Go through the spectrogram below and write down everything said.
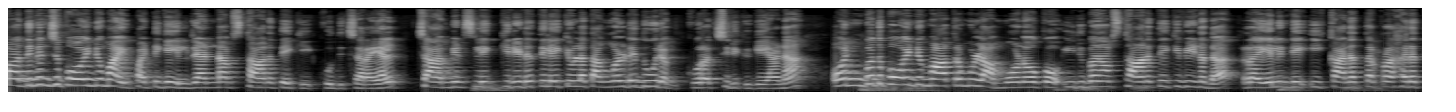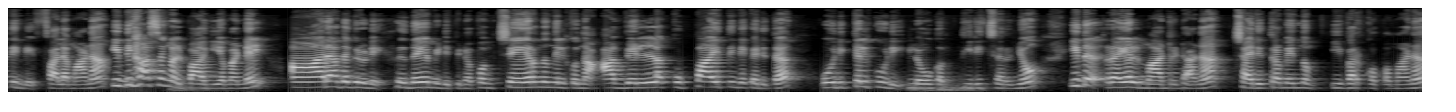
പതിനഞ്ച് പോയിന്റുമായി പട്ടികയിൽ രണ്ടാം സ്ഥാനത്തേക്ക് കുതിച്ചറയൽ ചാമ്പ്യൻസ് ലീഗ് കിരീടത്തിലേക്കുള്ള തങ്ങളുടെ ദൂരം കുറച്ചിരിക്കുകയാണ്. ഒൻപത് പോയിന്റ് മാത്രമുള്ള മൊണോക്കോ ഇരുപതാം സ്ഥാനത്തേക്ക് വീണത് റയലിന്റെ ഈ കനത്ത പ്രഹരത്തിന്റെ ഫലമാണ്. ഇതിഹാസങ്ങൾ പാകിയ മണ്ണിൽ ആരാധകരുടെ ഹൃദയമിടിപ്പിനൊപ്പം ചേർന്ന് നിൽക്കുന്ന ആ വെള്ള കുപ്പായത്തിന്റെ കരുത്ത് ഒരിക്കൽ കൂടി ലോകം തിരിച്ചറിഞ്ഞു. ഇത് റയൽ മാഡ്രിഡാണ്. ചരിത്രമെന്നും ഇവർക്കൊപ്പമാണ്.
